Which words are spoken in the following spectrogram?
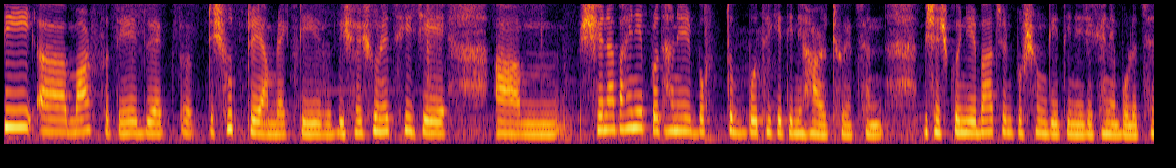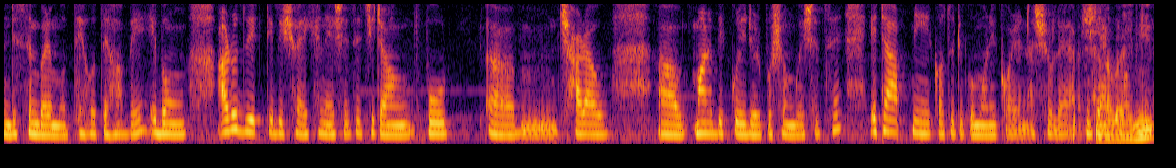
একটি মারফতে দু এক একটি সূত্রে আমরা একটি বিষয় শুনেছি যে আম, সেনাবাহিনীর প্রধানের বক্তব্য থেকে তিনি হার্ট হয়েছেন। বিশেষ করে নির্বাচন প্রসঙ্গে তিনি যেখানে বলেছেন ডিসেম্বরের মধ্যে হতে হবে এবং আরও দু একটি বিষয় এখানে এসেছে চিটং পোর্ট ছাড়াও মানবিক করিডোর প্রসঙ্গ এসেছে। এটা আপনি কতটুকু মনে করেন আসলে? আপনি সেনাবাহিনীর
